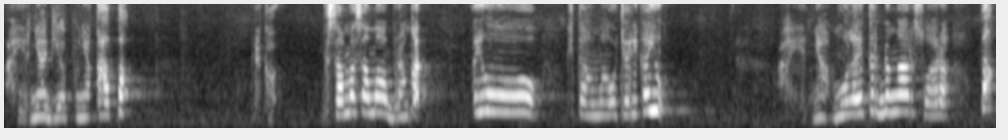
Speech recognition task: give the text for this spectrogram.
akhirnya dia punya kapak. Mereka bersama-sama berangkat. Ayo, kita mau cari kayu. Akhirnya mulai terdengar suara pak,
